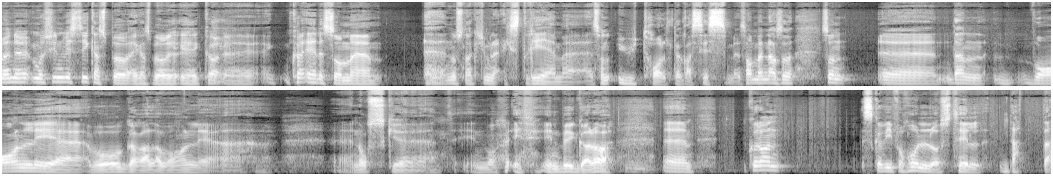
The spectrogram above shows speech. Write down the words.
Men uh, Moshin, hvis jeg kan spørre, jeg kan spørre eh, hva, eh, hva er det som eh, eh, Nå snakker vi ikke om den ekstreme, sånn uttalte rasisme, men altså sånn eh, Den vanlige borger eller vanlige eh, norske innbygger, da. Eh, hvordan skal vi forholde oss til dette?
